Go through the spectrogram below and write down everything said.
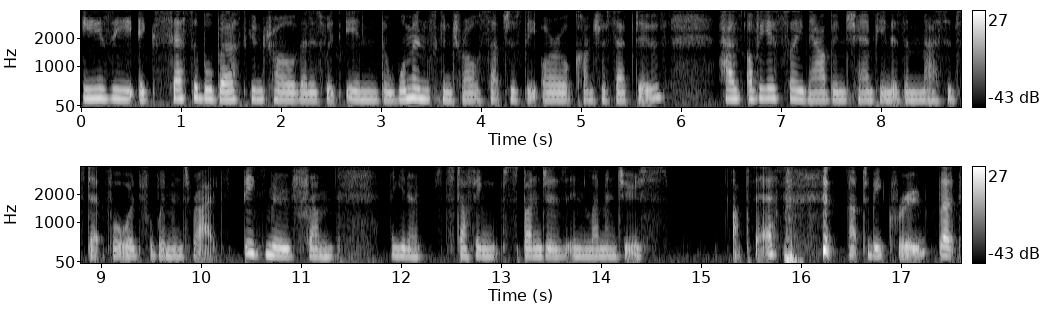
easy, accessible birth control that is within the woman's control, such as the oral contraceptive, has obviously now been championed as a massive step forward for women's rights. Big move from, you know, stuffing sponges in lemon juice up there, not to be crude, but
